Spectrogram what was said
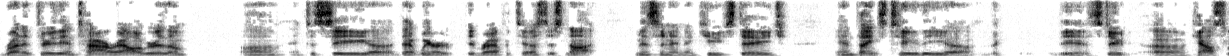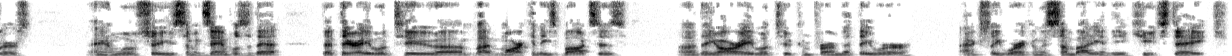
run it through the entire algorithm uh, and to see uh, that we're, the rapid test is not missing an acute stage. And thanks to the, uh, the, the, astute uh, counselors, and we'll show you some examples of that, that they're able to, by marking these boxes, uh, they are able to confirm that they were actually working with somebody in the acute stage.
